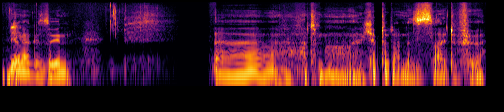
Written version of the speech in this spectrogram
Dinger Ja. gesehen. Äh, warte mal, ich habe da eine Seite für.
